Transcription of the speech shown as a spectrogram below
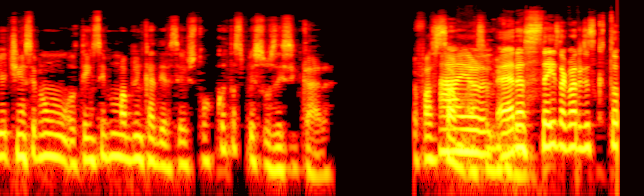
E eu tinha sempre um, eu tenho sempre uma brincadeira, assim, eu estou quantas pessoas desse cara? Eu faço essa, Ah, eu- essa era seis, agora diz que to-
